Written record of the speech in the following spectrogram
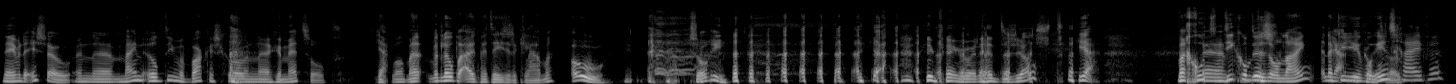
Nee, maar dat is zo. Een, mijn ultieme bak is gewoon gemetseld. Ja, Want- maar we lopen uit met deze reclame. Oh, ja, sorry. ja, ik ben gewoon enthousiast. ja. Maar goed, die komt dus- dus, online. En dan ja, kun je je voor inschrijven.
